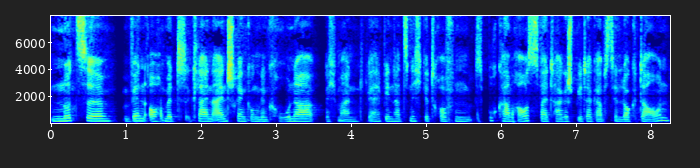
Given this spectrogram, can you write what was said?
nutze, wenn auch mit kleinen Einschränkungen, denn Corona, ich meine, wen hat es nicht getroffen? Das Buch kam raus, zwei Tage später gab es den Lockdown.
